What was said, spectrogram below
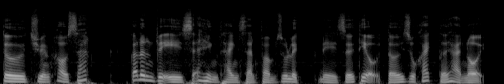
Từ chuyến khảo sát, các đơn vị sẽ hình thành sản phẩm du lịch để giới thiệu tới du khách tới Hà Nội.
